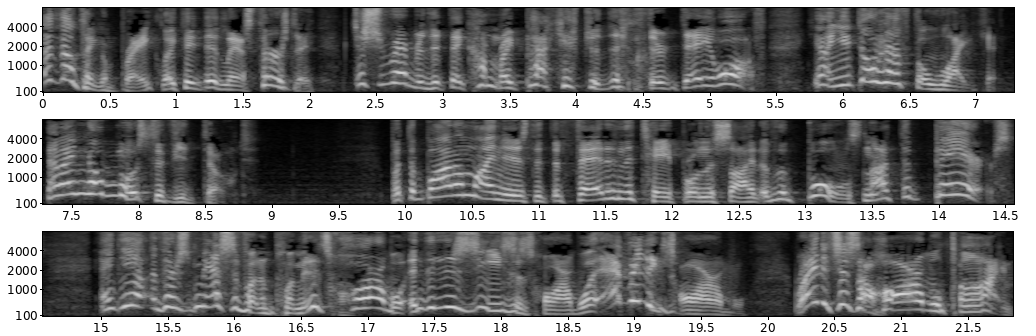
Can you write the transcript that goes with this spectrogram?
they'll take a break like they did last Thursday. Just remember that they come right back after their day off. Yeah, you don't have to like it. And I know most of you don't. But the bottom line is that the Fed and the tape are on the side of the bulls, not the bears. And yeah, there's massive unemployment. It's horrible. And the disease is horrible. Everything's horrible, right? It's just a horrible time.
